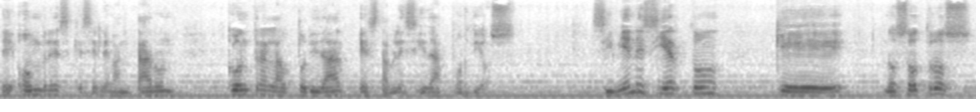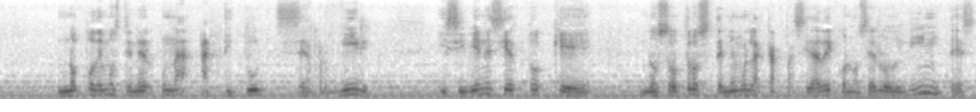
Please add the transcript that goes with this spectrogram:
de hombres que se levantaron contra la autoridad establecida por Dios. Si bien es cierto que nosotros no podemos tener una actitud servil, y si bien es cierto que nosotros tenemos la capacidad de conocer los límites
